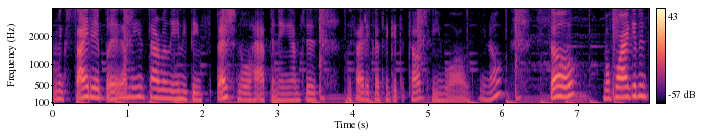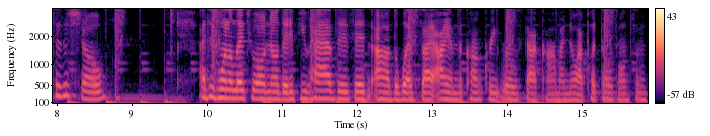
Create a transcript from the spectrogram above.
I'm excited, but I mean, it's not really anything special happening. I'm just excited because I get to talk to you all, you know? So before I get into the show, I just want to let you all know that if you have visited uh, the website, I am theconcreterose.com. I know I put those on some,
